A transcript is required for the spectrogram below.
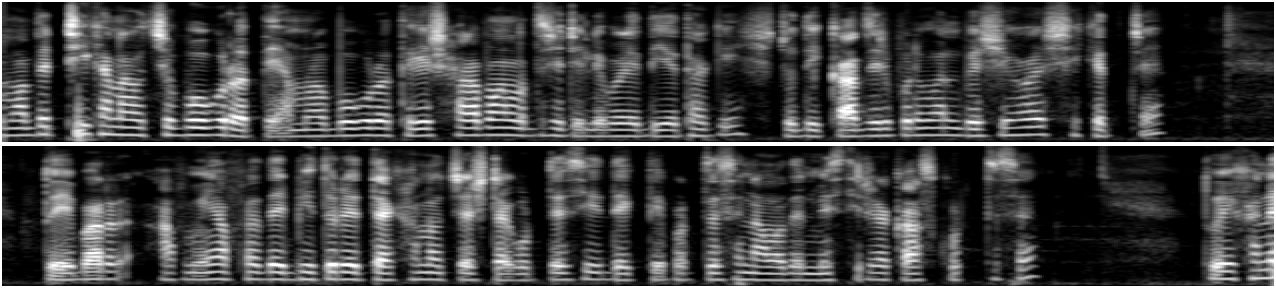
আমাদের ঠিকানা হচ্ছে বগুড়াতে। আমরা বগুড়া থেকে সারা বাংলাদেশে ডেলিভারি দিয়ে থাকি। যদি কাজের পরিমাণ বেশি হয়, সেক্ষেত্রে। তো এবার আমি আপনাদের ভিতরে দেখানোর চেষ্টা করতেছি। দেখতে পারতেছেন আমাদের মিস্ত্রিরা কাজ করতেছে। তো এখানে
